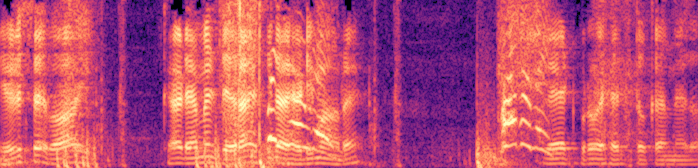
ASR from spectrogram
हिट से भाई क्या डैमेज दे रहा है? सीधा हेड ही मार रहा है! वेट ब्रो हेल्थ तो करने दो।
